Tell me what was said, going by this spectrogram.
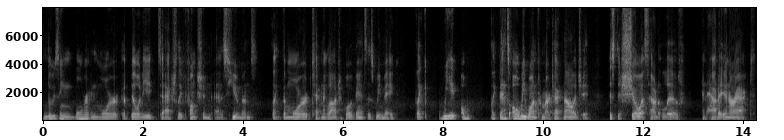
losing more and more ability to actually function as humans. Like the more technological advances we make, like we, like that's all we want from our technology is to show us how to live and how to interact.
